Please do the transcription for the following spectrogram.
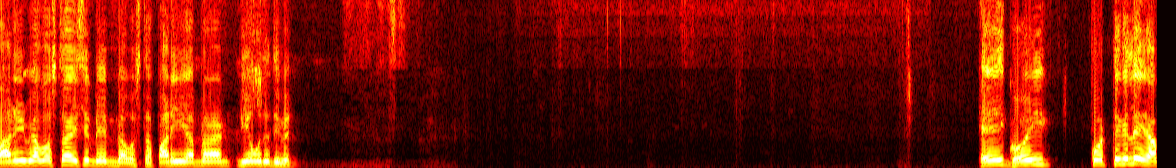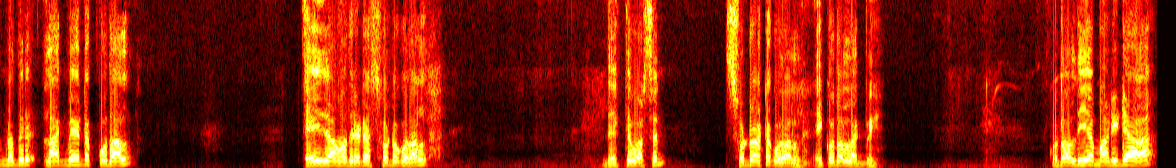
পানির ব্যবস্থা হয়েছে মেন ব্যবস্থা, পানি আপনারা নিয়মিত দিবেন। এই ঘই করতে গেলে আপনাদের লাগবে একটা কোদাল। এই যে আমাদের একটা ছোট কোদাল। দেখতে পাচ্ছেন ছোট একটা কোদাল, এই কোদাল লাগবে। কোদাল দিয়ে মাটিটা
